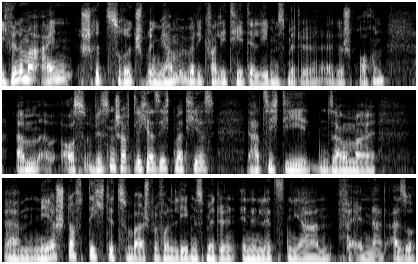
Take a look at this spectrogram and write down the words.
Ich will noch mal einen Schritt zurückspringen. Wir haben über die Qualität der Lebensmittel äh, gesprochen. Ähm, aus wissenschaftlicher Sicht, Matthias, hat sich die, sagen wir mal, ähm, Nährstoffdichte zum Beispiel von Lebensmitteln in den letzten Jahren verändert. Also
